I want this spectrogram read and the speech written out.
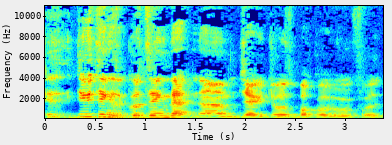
Is- Do you think it's a good thing that um, Jerry Jones buckled for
